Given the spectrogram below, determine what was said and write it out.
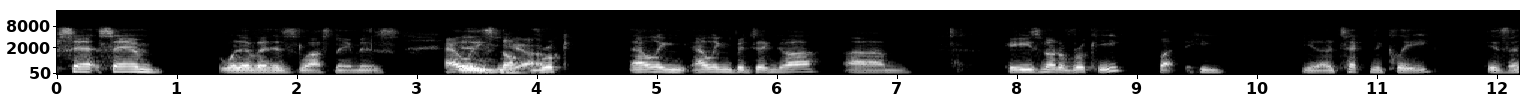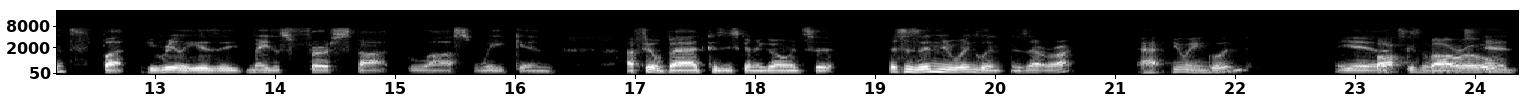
Sam, Sam whatever his last name is, is not Ehlinger. rook. Elling Elling Bajinga. Um, he's not a rookie, but he, you know, technically isn't, but he really is. He made his first start last week, and I feel bad because he's going to go into. This is in New England, is that right? at New England. Yeah, Foxborough. And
